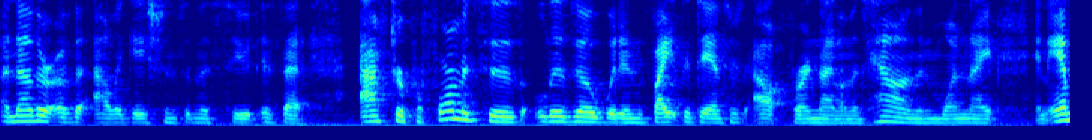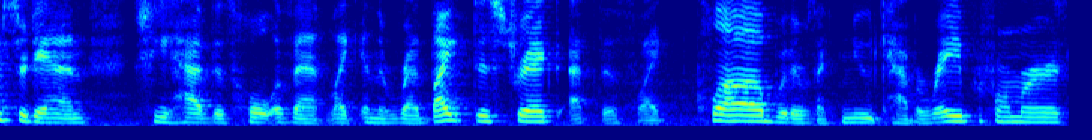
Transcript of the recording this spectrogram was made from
Another of the allegations in the suit is that after performances, Lizzo would invite the dancers out for a night on the town. And then one night in Amsterdam, she had this whole event like in the red light district at this like club where there was like nude cabaret performers.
